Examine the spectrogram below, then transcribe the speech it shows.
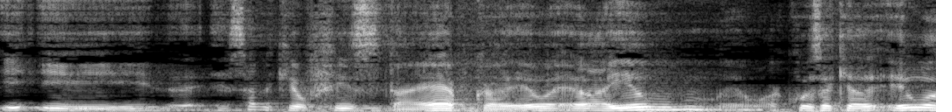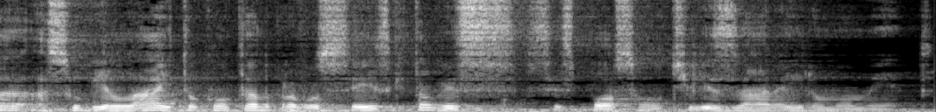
E, e, sabe o que eu fiz na época? Eu, eu, aí eu, é uma coisa que eu assumi lá e estou contando para vocês que talvez vocês possam utilizar aí no momento.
